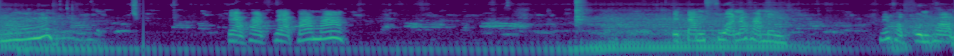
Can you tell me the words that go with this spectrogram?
อืมแสบค่ะแสบมากมากไปตำสวนเนาะค่ะมึงไม่ขอบคุณพร้อม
